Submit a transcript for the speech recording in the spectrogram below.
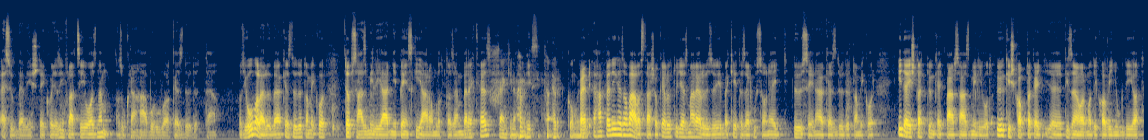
eszükbe vésték, hogy az infláció az nem az ukrán háborúval kezdődött el az jóval előbb elkezdődött, amikor több száz milliárdnyi pénz kiáramlott az emberekhez. Senki nem emlékszik már erre komolyan. Ped, hát pedig ez a választások előtt, ugye ez már előző évben, 2021 őszén elkezdődött, amikor ide is tettünk egy pár száz milliót, ők is kaptak egy 13. havi nyugdíjat,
